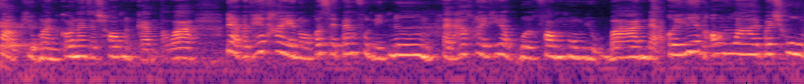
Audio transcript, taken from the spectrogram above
สาวผิวมันก็น่าจะชอบเหมือนกัน แต่ว่าแดดประเทศไทยอะเนาะก็ใช้แป้งฝุ่นนิดนึง แต่ถ้าใครที่แบบ work from home อยู่บ้านแบบเอยเรียนออนไลน์ประชุม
